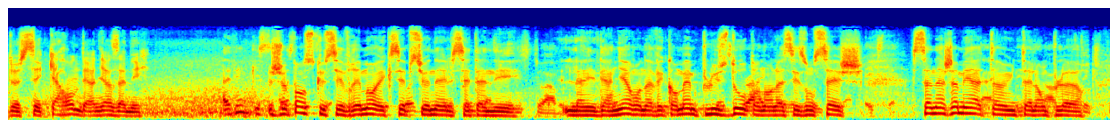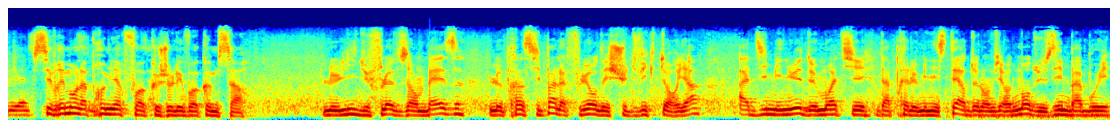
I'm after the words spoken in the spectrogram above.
de ces 40 dernières années. Je pense que c'est vraiment exceptionnel cette année. L'année dernière, on avait quand même plus d'eau pendant la saison sèche. Ça n'a jamais atteint une telle ampleur. C'est vraiment la première fois que je les vois comme ça. Le lit du fleuve Zambèze, le principal affluent des chutes Victoria, a diminué de moitié, d'après le ministère de l'Environnement du Zimbabwe.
